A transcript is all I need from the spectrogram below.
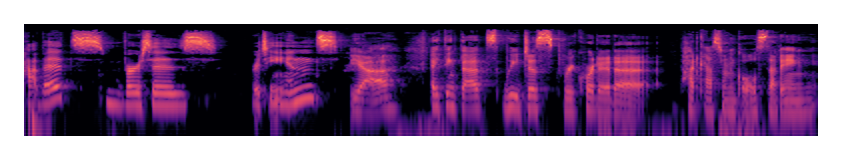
habits versus routines. Yeah. I think that's, we just recorded a podcast on goal setting.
